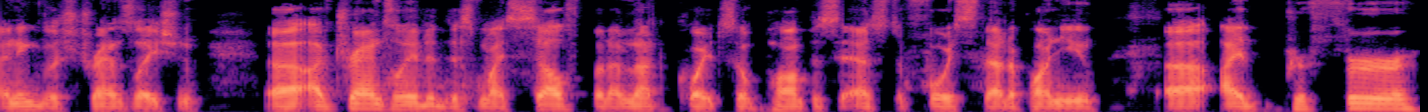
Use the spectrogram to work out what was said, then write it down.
an English translation. Uh, I've translated this myself, but I'm not quite so pompous as to foist that upon you. Uh, I prefer.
